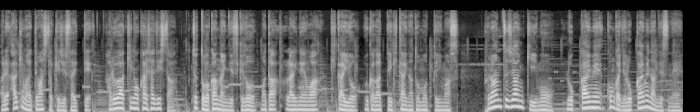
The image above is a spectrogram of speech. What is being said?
あれ秋もやってましたっけ主催って。春秋の開催でした？ちょっとわかんないんですけどまた来年は機会を伺っていきたいなと思っています。フランツジャンキーも6回目、今回で6回目なんですね。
